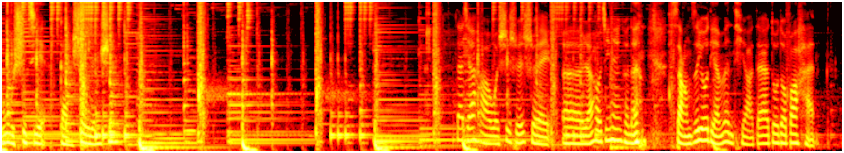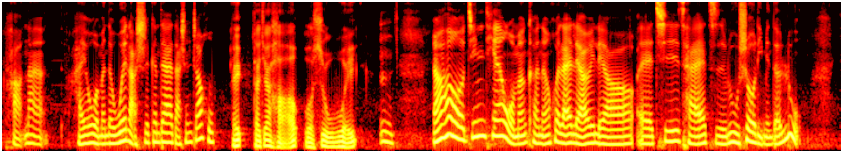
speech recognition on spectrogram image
体悟世界，感受人生。大家好，我是水水，呃，然后今天可能嗓子有点问题啊，大家多多包涵。好，那还有我们的吴伟老师跟大家打声招呼。哎，大家好，我是吴为。嗯，然后今天我们可能会来聊一聊，哎，七彩子路兽里面的鹿，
